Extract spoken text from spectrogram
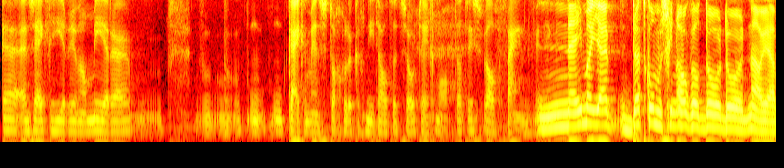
eh, en zeker hier in Almere... kijken mensen toch gelukkig niet altijd zo tegen me op. Dat is wel fijn. Nee, maar jij, dat komt misschien ook wel door, door nou ja,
